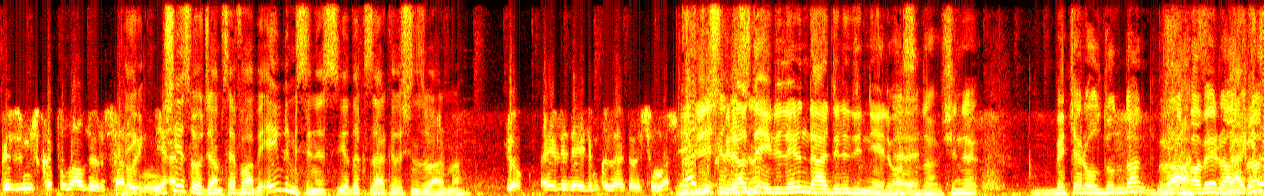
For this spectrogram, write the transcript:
gözümüz kapalı alıyoruz her Peki, oyunu bir yani. şey soracağım Sefa Bey. Evli misiniz ya da kız arkadaşınız var mı? Yok evli değilim kız arkadaşım var. Kaç Evli- yaşındasın? biraz da evlilerin derdini dinleyelim Evet. aslında. Şimdi bekar olduğundan Rahat. Sefa Bey rahat Belki de rahat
